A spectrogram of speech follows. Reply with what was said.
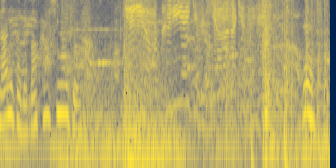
何かで爆破しないと。ゲリラもクリエイティブにやらなきゃね。ええ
